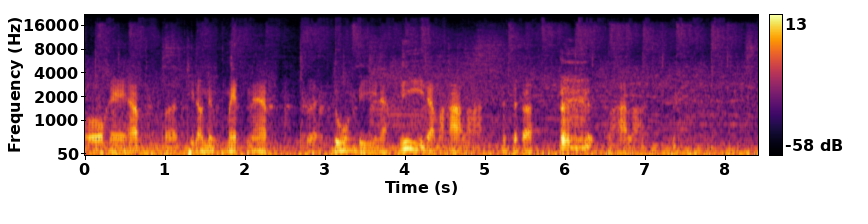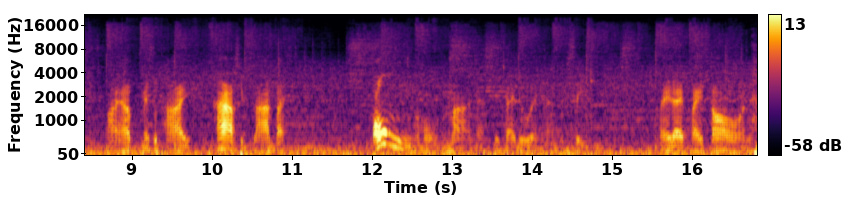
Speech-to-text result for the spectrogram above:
โอเคครับ เปิดทีละหนึ่งเม็ดนะครับเกิดดวงดีนะ นี่ได้มาห้าล้าน มาห้าล้านไปครับเม็ดสุดท้ายห้าสิบล้านไปปุ้งโอ้โหมันมานะ เสียใจด้วยนะครับสี่ไม่ได้ไปต่อนะ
